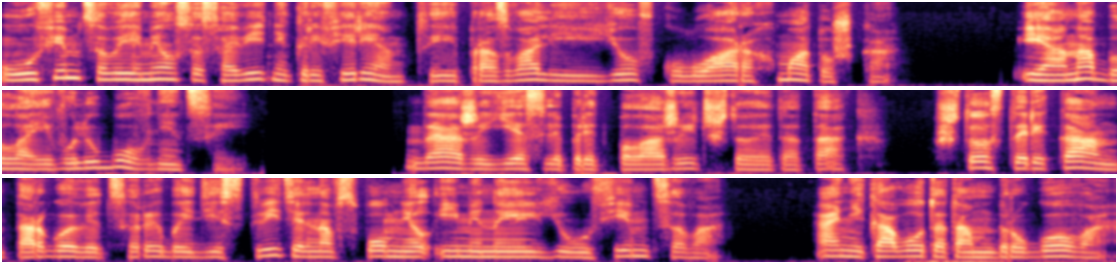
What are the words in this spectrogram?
у Уфимцева имелся советник-референт, и прозвали ее в кулуарах «матушка». И она была его любовницей. Даже если предположить, что это так, что старикан, торговец рыбой, действительно вспомнил именно Илью Уфимцева, а не кого-то там другого,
